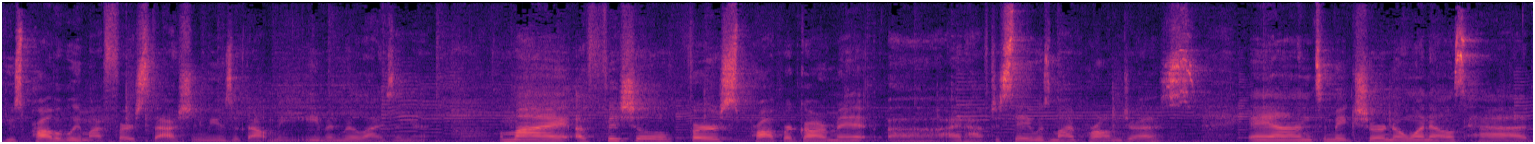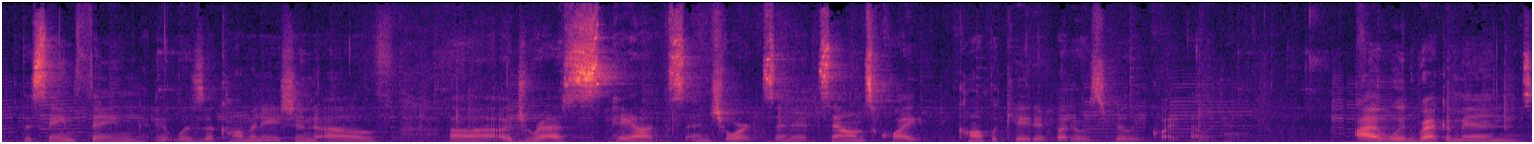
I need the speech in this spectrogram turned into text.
he was probably my first fashion muse without me even realizing it. My official first proper garment, uh, I'd have to say was my prom dress. And to make sure no one else had the same thing, it was a combination of uh, a dress, pants, and shorts. And it sounds quite complicated, but it was really quite elegant. I would recommend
